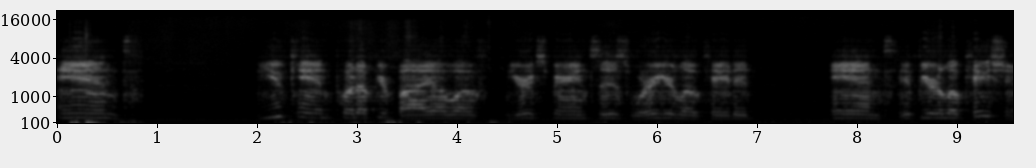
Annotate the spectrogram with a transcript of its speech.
And you can put up your bio of your experiences, where you're located, and if your location,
